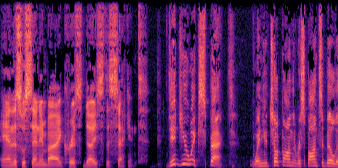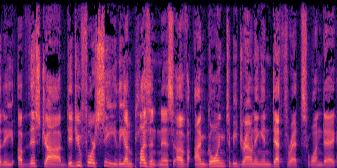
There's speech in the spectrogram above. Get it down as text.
And this was sent in by Chris Dice the second. Did you expect when you took on the responsibility of this job, did you foresee the unpleasantness of I'm going to be drowning in death threats one day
